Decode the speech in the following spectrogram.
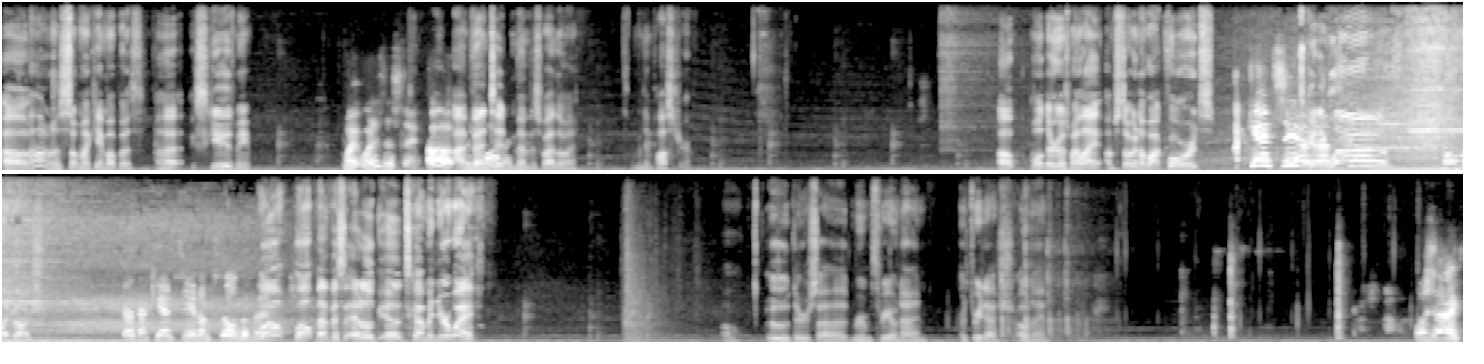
Oh, I don't know. Something I came up with. Uh, excuse me. Wait, what is this thing? Oh, I there's invented water. Memphis, by the way. I'm an imposter. Oh, well, there goes my light. I'm still gonna walk forwards. I can't see. It's I'm, getting I'm loud. still Oh my gosh. Eric, I can't see, and I'm still in the vent. Well, well, Memphis, it'll it's coming your way. Oh, ooh, there's uh room 309 or 3 dash 09. What's that?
